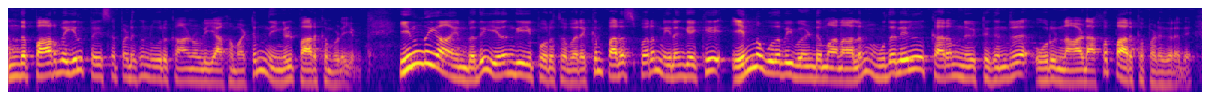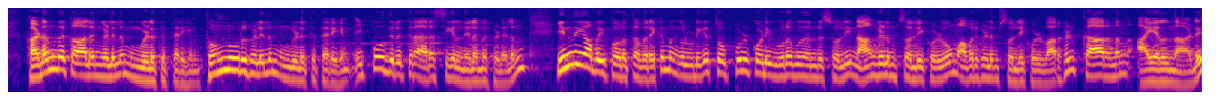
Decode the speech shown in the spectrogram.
அந்த பார்வையில் பேசப்படுகின்ற ஒரு காணொளியாக மட்டும் நீங்கள் பார்க்க முடியும். இந்தியா என்பது இலங்கையை பொறுத்தவரைக்கும் பரஸ்பரம் இலங்கைக்கு என்ன உதவி வேண்டுமானாலும் முதலில் கரம் நீட்டுகின்ற ஒரு நாடாக பார்க்கப்படுகிறது. கடந்த காலங்களிலும் உங்களுக்கு தெரியும். தொண்ணூறுகளிலும் உங்களுக்கு தெரியும். இப்போது இருக்கிற அரசியல் நிலைமைகளிலும் இந்தியாவை பொறுத்த வரைக்கும் எங்களுடைய தொப்புள் கொடி உறவு என்று சொல்லி நாங்களும் சொல்லிக் கொள்வோம் அவர்களும் சொல்லிக் கொள்வார்கள் காரணம் அயல் நாடு.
